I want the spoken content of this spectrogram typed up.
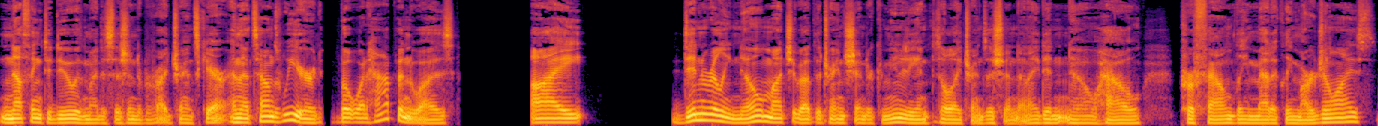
nothing to do with my decision to provide trans care. And that sounds weird, but what happened was I didn't really know much about the transgender community until I transitioned, and I didn't know how profoundly medically marginalized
